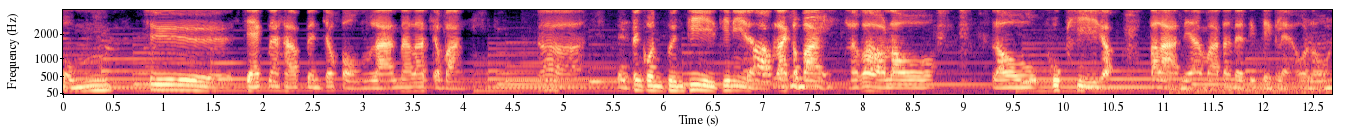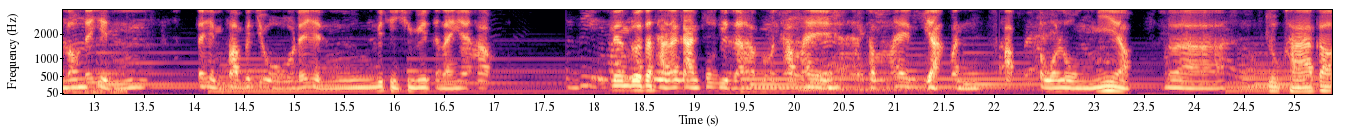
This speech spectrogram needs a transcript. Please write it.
ผมชื่อแจ็คนะครับ เป็นเจ้าของร้านนาราดกระบัง ก็ผมเป็นคนพื้นที่ที่นี่นะครับอ๋อลาดกระบังที่นี่แล้วก็เราเราคุกคีกับตลาดเนี้ยมาตั้งแต่เด็กๆแล้ว เราเราได้เห็นได้เห็นความเป็นอยู่ได้เห็นวิถีชีวิตอะไรเงี้ยครับ เรื่องด้วยสถานการณ์โควิดแล้วครับ มันทำให้ทำให้ทุกอย่างมันปรับตัวลงเงียบเอ่อลูกค้าก็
